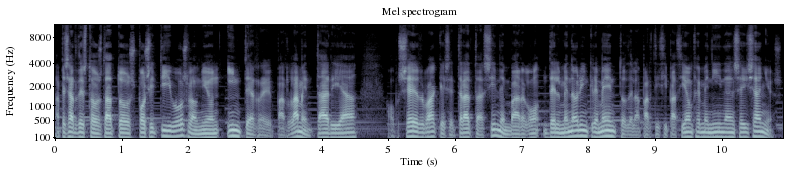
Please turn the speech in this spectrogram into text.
A pesar de estos datos positivos, la Unión Interparlamentaria observa que se trata, sin embargo, del menor incremento de la participación femenina en seis años.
